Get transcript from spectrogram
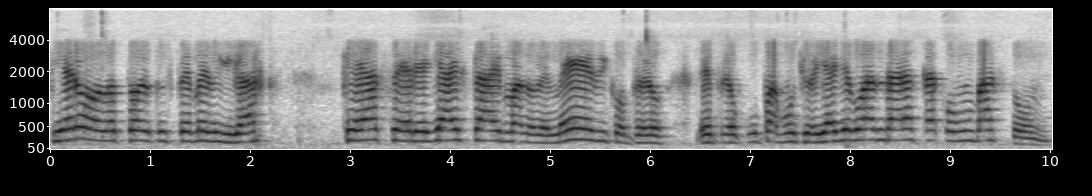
Quiero, doctor, que usted me diga qué hacer. Ella está en manos de médico, pero le preocupa mucho. Ella llegó a andar hasta con un bastón.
